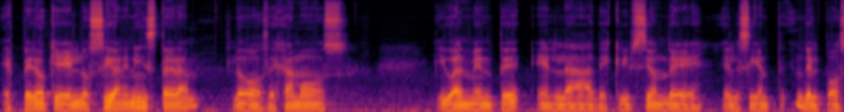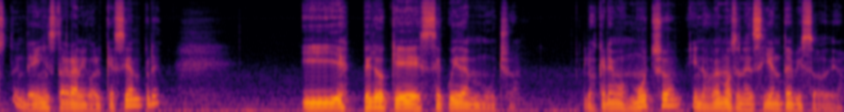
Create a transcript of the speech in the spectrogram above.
Espero que los sigan en Instagram. Los dejamos igualmente en la descripción de el siguiente, del post de Instagram, igual que siempre. Y espero que se cuiden mucho. Los queremos mucho y nos vemos en el siguiente episodio.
